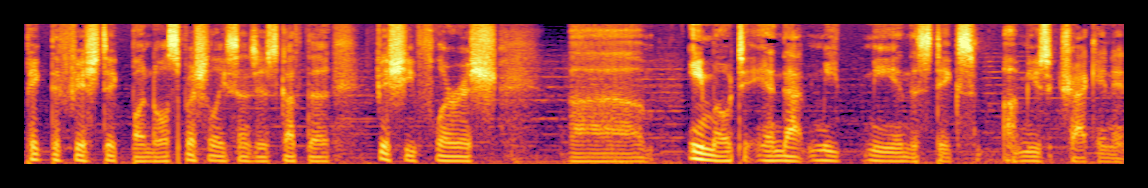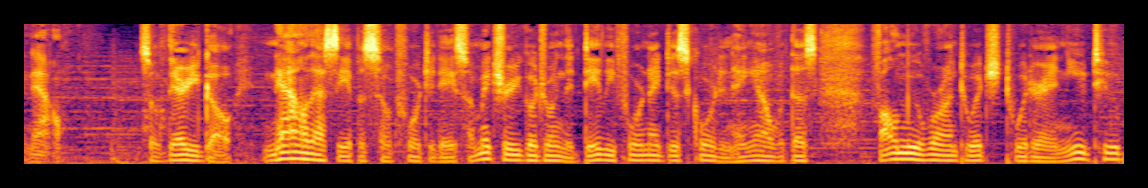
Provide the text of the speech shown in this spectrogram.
pick the fish stick bundle, especially since it's got the fishy flourish uh, emote and that meet me in the sticks uh, music track in it now. So there you go. Now that's the episode for today. So make sure you go join the daily Fortnite Discord and hang out with us. Follow me over on Twitch, Twitter, and YouTube.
